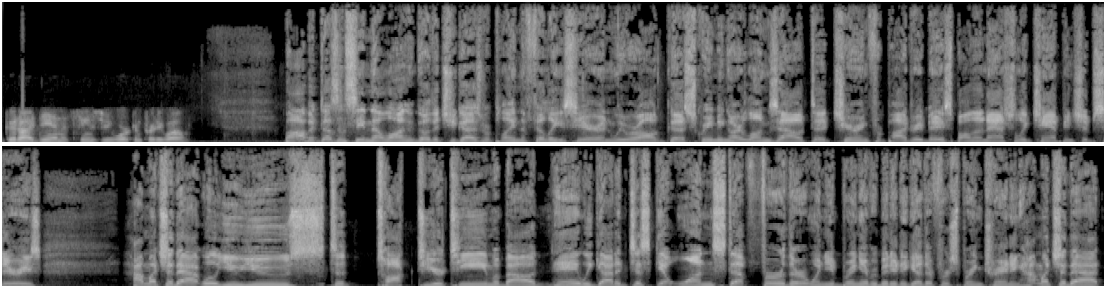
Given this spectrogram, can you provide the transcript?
good idea, and it seems to be working pretty well. Bob, it doesn't seem that long ago that you guys were playing the Phillies here, and we were all uh, screaming our lungs out, uh, cheering for Padre baseball in the National League Championship Series. How much of that will you use to talk to your team about, hey, we got to just get one step further when you bring everybody together for spring training? How much of that,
